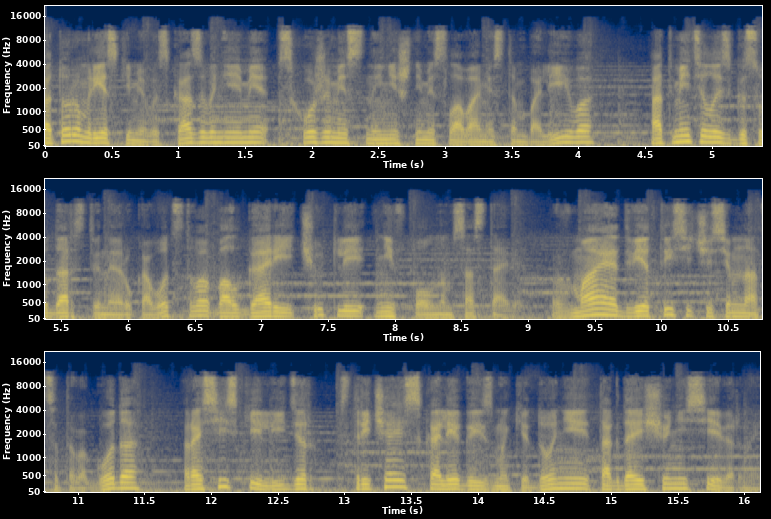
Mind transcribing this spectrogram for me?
в котором резкими высказываниями, схожими с нынешними словами Стамбалиева, отметилось государственное руководство Болгарии чуть ли не в полном составе. В мае 2017 года Российский лидер, встречаясь с коллегой из Македонии, тогда еще не северной,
